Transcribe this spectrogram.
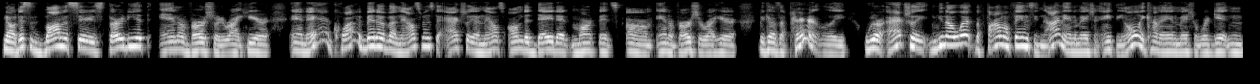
No, this is Mana Series 30th anniversary right here. And they had quite a bit of announcements to actually announce on the day that marked its um anniversary right here. Because apparently we're actually, you know what? The Final Fantasy 9 animation ain't the only kind of animation we're getting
